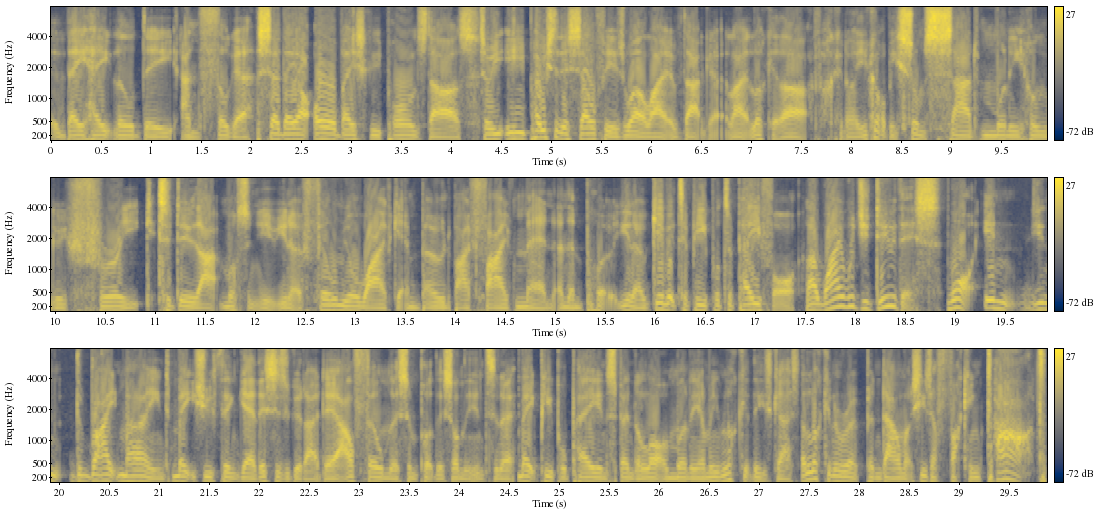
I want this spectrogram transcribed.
They Hate Lil D, and Thugger. So they are all basically porn stars. So he, he posted a selfie as well, like of that guy. Like, look at that. Fucking hell, you got to be some sad, money hungry freak to do that, mustn't you? You know, film your wife getting boned by five men and then put, you know, give it to people to pay for. Like, why would you do this? What in the right mind makes you think, yeah, this is a good idea. I'll film this and put this on the internet, make people pay and spend a lot of money. I mean, look at these guys. They're looking her up and down like she's a fucking tart.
